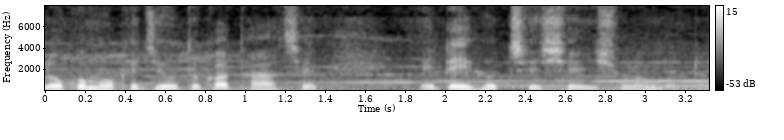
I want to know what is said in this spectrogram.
লোকমুখে যেহেতু কথা আছে, এটাই হচ্ছে সেই সুড়ঙ্গটা।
